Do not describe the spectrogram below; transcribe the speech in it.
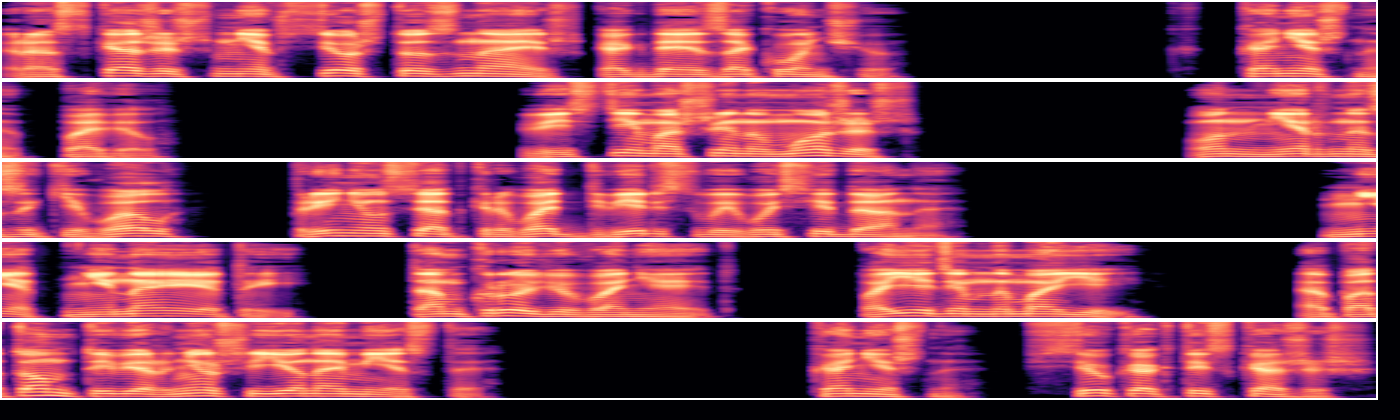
расскажешь мне все, что знаешь, когда я закончу. Конечно, Павел. Вести машину можешь? Он нервно закивал, принялся открывать дверь своего седана. Нет, не на этой. Там кровью воняет. Поедем на моей а потом ты вернешь ее на место. Конечно, все как ты скажешь.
